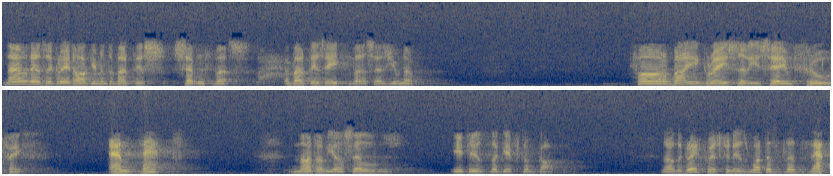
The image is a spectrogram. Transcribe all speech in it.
Now there's a great argument about this seventh verse, about this eighth verse, as you know. For by grace are ye saved through faith, and that not of yourselves, it is the gift of God. Now, the great question is what does the that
